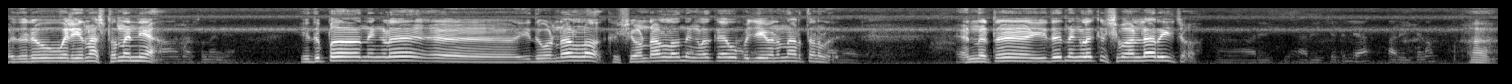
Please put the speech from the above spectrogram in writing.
ഇതൊരു വലിയ നഷ്ടം തന്നെയാ. നഷ്ടം തന്നെയാണ് ഇതിപ്പോ നിങ്ങൾ ഇതുകൊണ്ടാണല്ലോ കൃഷി കൊണ്ടാണല്ലോ നിങ്ങളൊക്കെ ഉപജീവനം നടത്തണത്. എന്നിട്ട് ഇത് നിങ്ങൾ കൃഷിഭവനിൽ അറിയിച്ചോ? ആ.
